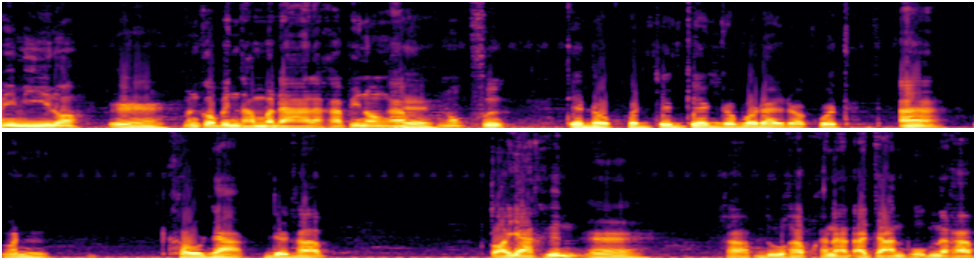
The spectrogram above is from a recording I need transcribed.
ไม่มีเนาะ เออ มันก็เป็นธรรมดาแหละครับ พี่น้องครับ เออ นกฝึก แต่นกคนเก่งๆก็บ่ได้ดอกว่าอ่า มันเขายากเดินครับ ต่อยากขึ้น เออ ครับ ดูครับขนาดอาจารย์ผมนะครับ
